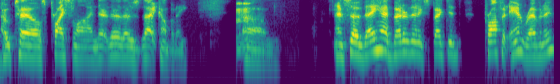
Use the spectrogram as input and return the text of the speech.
hotels, Priceline, they're they're those that company. Mm-hmm. Um, and so they had better than expected profit and revenue.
